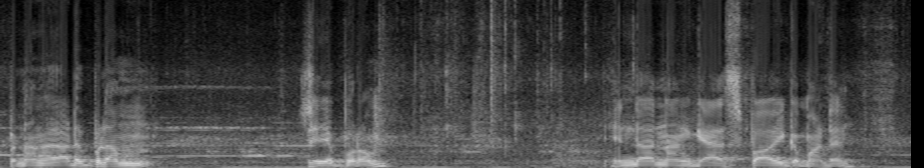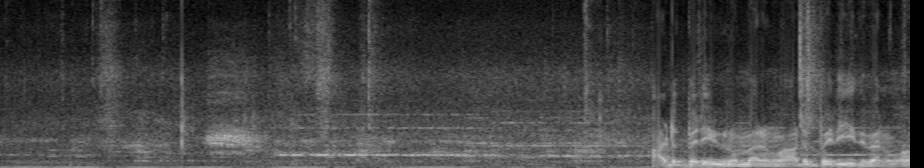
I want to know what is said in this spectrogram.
இப்போ நாங்கள் அடுப்பில் செய்ய போகிறோம் இந்த நான் கேஸ் பாவிக்க மாட்டேன். அடுப்பெரிக்கிறோம் பாருங்க அடுப்பெரி இது வேணுமா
